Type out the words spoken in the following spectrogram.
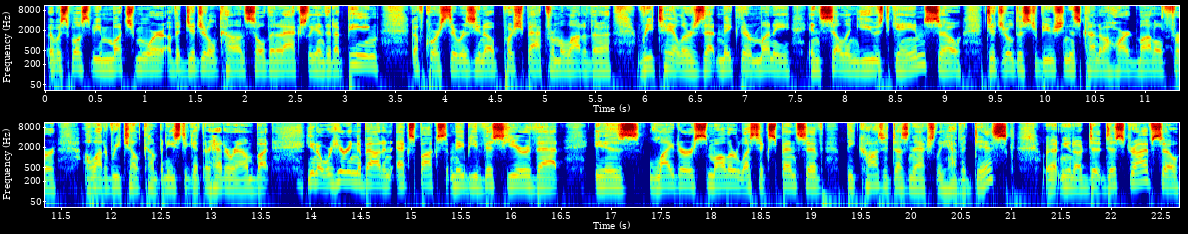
it was supposed to be much more of a digital console than it actually ended up being. Of course, there was you know pushback from a lot of the retailers that make their money in selling used games, so digital distribution is kind of a hard model for a lot of retail companies to get their head around. But you know, we're hearing about an Xbox maybe this year that is lighter, smaller, less expensive because it doesn't actually have a disc, uh, you know, d- disc drive. So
